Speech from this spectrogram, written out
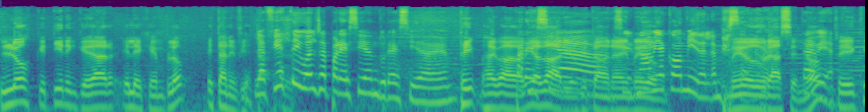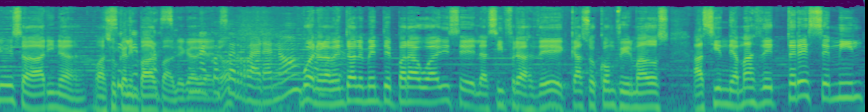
los que tienen que dar el ejemplo están en fiesta. La fiesta igual ya parecía endurecida, ¿eh? Sí, ahí va, había Parecía- varios que estaban ahí sí, medio, no había comida en la mesa. medio duracel, Está ¿no? bien. Sí, que esa harina o azúcar Sí, ¿qué impalpable que pasa? había, Una ¿no? cosa rara, ¿no? Bueno, lamentablemente Paraguay dice las cifras de casos confirmados asciende a más de 13.000,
